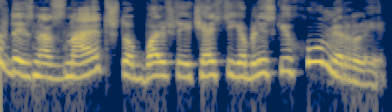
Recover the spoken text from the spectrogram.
Каждый из нас знает, что большая часть ее близких умерли.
